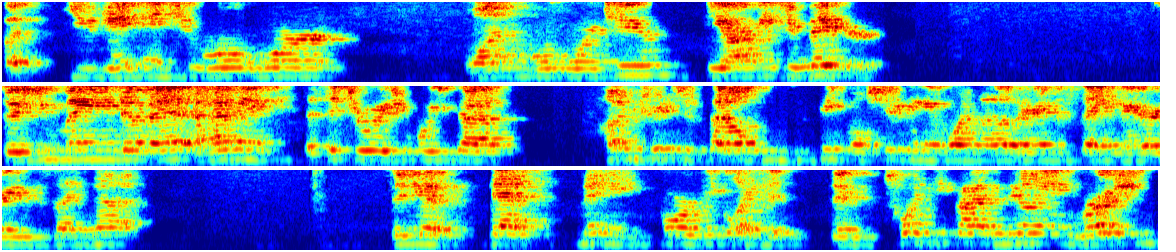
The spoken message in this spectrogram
but you get into World War One, World War Two, the armies are bigger. So you may end up having a situation where you've got hundreds of thousands of people shooting at one another in the same area the same time. So you have that many more people. Like I said, there are 25 million Russian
